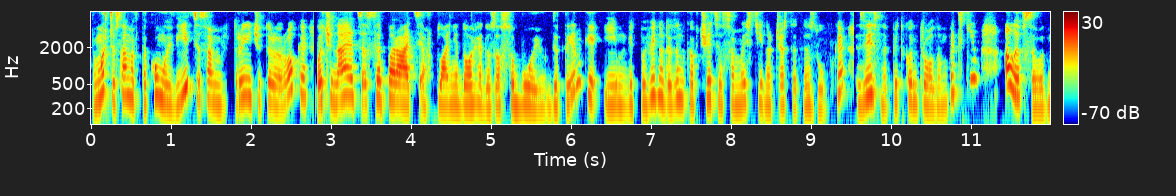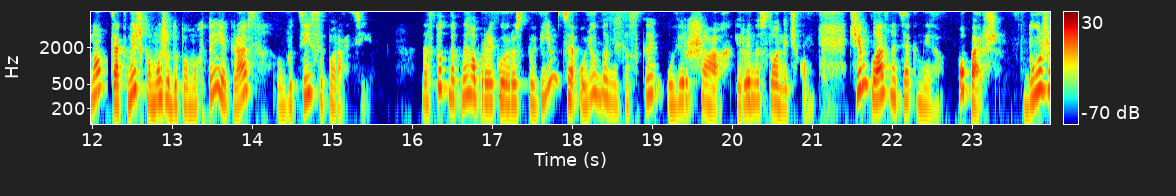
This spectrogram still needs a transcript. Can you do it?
Тому що саме в такому віці, саме в 3-4 роки, починається сепарація в плані догляду за собою дитинки, і відповідно дитинка вчиться самостійно чистити зубки, звісно, під контролем батьків, але все одно ця книжка може допомогти якраз в цій сепарації. Наступна книга, про яку я розповім, це улюблені казки у віршах Ірини Сонечко. Чим класна ця книга? По-перше, дуже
